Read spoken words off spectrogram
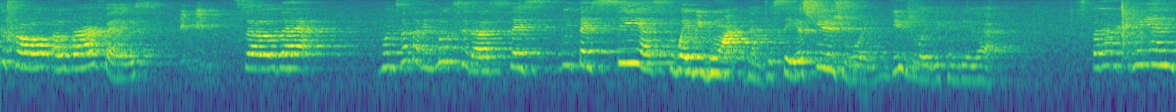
control over our face so that when somebody looks at us, they, they see us the way we want them to see us, usually. Usually we can do that. But our hands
